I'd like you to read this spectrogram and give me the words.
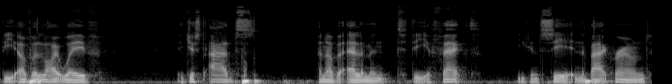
the other light wave, it just adds another element to the effect. You can see it in the background.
